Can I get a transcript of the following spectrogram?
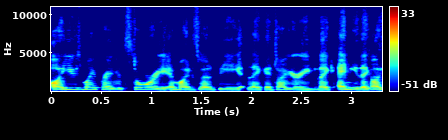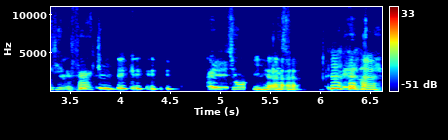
I use my private story. It might as well be like a diary. Like any like I take a fair story. yeah.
